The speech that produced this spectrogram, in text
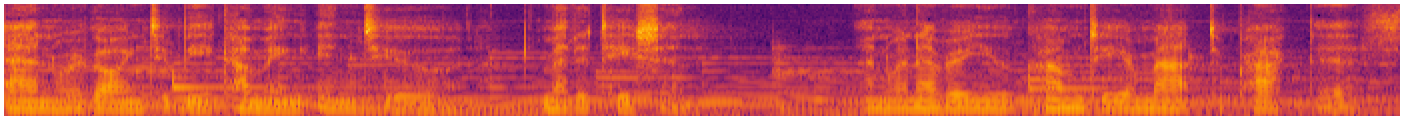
and we're going to be coming into meditation. And whenever you come to your mat to practice,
